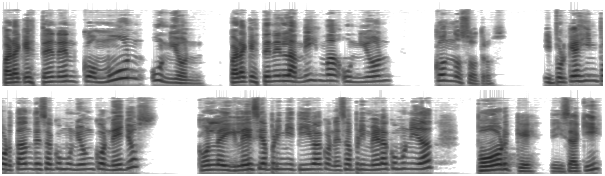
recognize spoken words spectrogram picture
para que estén en común unión, para que estén en la misma unión con nosotros. ¿Y por qué es importante esa comunión con ellos? Con la iglesia primitiva, con esa primera comunidad, porque, dice aquí,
